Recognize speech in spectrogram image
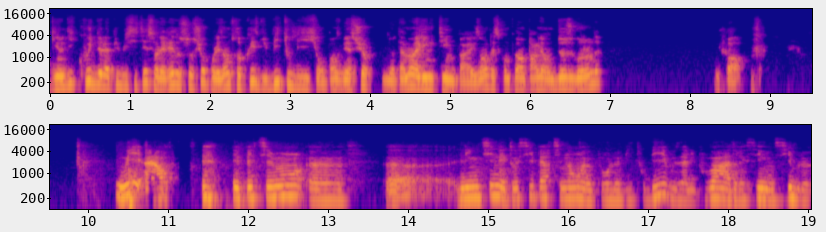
qui nous dit quid de la publicité sur les réseaux sociaux pour les entreprises du B2B On pense bien sûr notamment à LinkedIn par exemple. Est-ce qu'on peut en parler en deux secondes? Ou pas? Oui, alors effectivement, euh, euh, LinkedIn est aussi pertinent euh, pour le B2B. Vous allez pouvoir adresser une cible,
